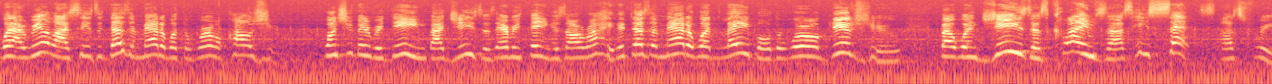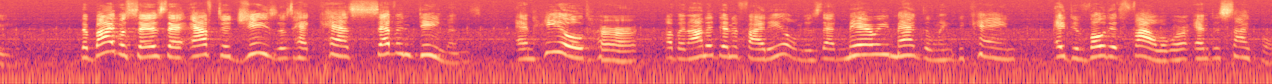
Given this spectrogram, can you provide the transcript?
What I realize is it doesn't matter what the world calls you. Once you've been redeemed by Jesus, everything is all right. It doesn't matter what label the world gives you, but when Jesus claims us, he sets us free. The Bible says that after Jesus had cast seven demons, and healed her of an unidentified illness, that Mary Magdalene became a devoted follower and disciple.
